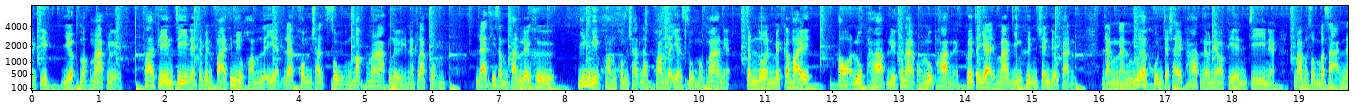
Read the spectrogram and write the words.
ล์ GIF เยอะมาก ๆ เลย ไฟล์ PNG เนี่ยจะเป็นไฟล์ที่มีความละเอียด และคมชัดสูงมาก ๆ เลยนะครับผม และที่สำคัญเลยคือ ยิ่งมีความคมชัดและความละเอียดสูงมากๆ เนี่ยจำนวนเมกะไบต์ต่อรูปภาพ หรือขนาดของรูปภาพเนี่ยก็จะใหญ่มากยิ่งขึ้นเช่นเดียวกัน ดังนั้นเมื่อคุณจะใช้ภาพแนวแนว PNG เนี่ยมาผสมผสานใน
